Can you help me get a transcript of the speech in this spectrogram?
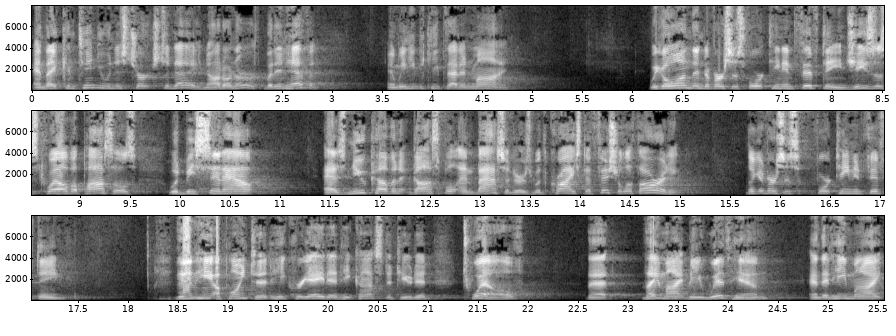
And they continue in His church today, not on earth, but in heaven. And we need to keep that in mind. We go on then to verses 14 and 15. Jesus' 12 apostles would be sent out as new covenant gospel ambassadors with Christ's official authority. Look at verses 14 and 15. Then he appointed, he created, he constituted 12 that they might be with him and that he might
